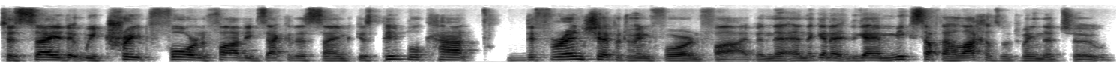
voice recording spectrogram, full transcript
to say that we treat four and five exactly the same because people can't differentiate between four and five, and they're, and they're going to mix up the halachas between the two.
